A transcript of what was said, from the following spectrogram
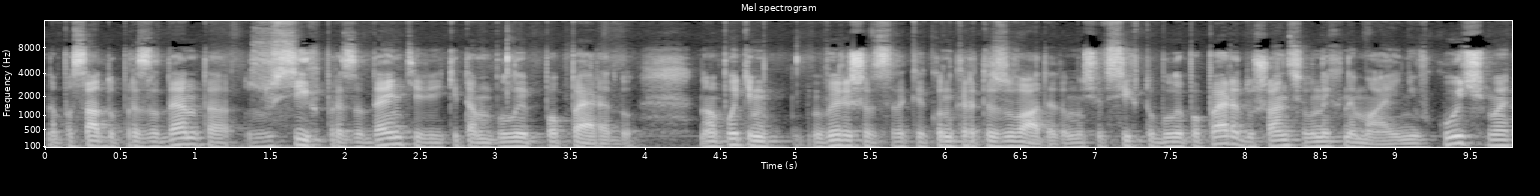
на посаду президента з усіх президентів, які там були попереду? Ну а потім вирішив все таки конкретизувати, тому що всі, хто були попереду, шансів у них немає ні в Кучми,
